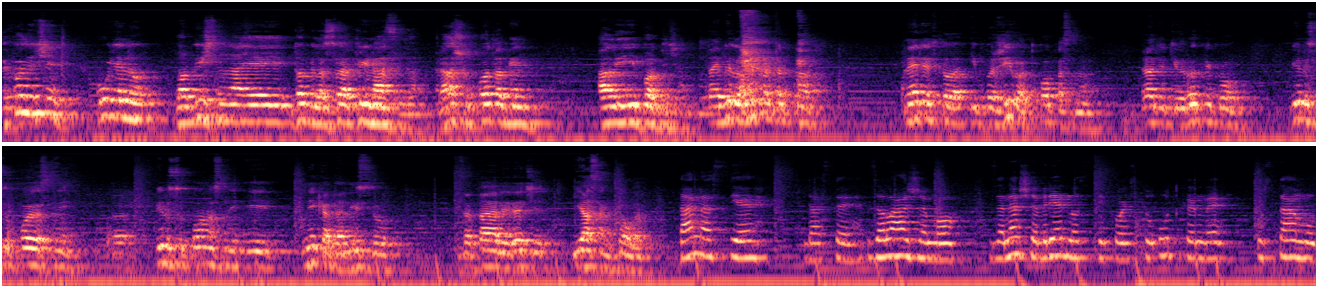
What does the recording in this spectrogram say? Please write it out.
Zahvaljujući ugljenu, Labiština je i dobila svoja tri nasilja, Rašu, Podlabin, ali i Potićan. Da je bilo nepotrpno, nerijetko i po život opasno raditi u Rutniku, bili su pojasni, bili su ponosni i nikada nisu zatajali reći ja sam kovar. Danas je da se zalažemo za naše vrijednosti koje su utkane u samu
